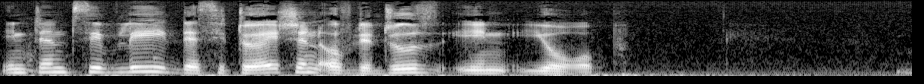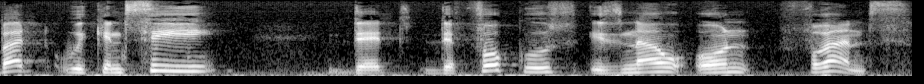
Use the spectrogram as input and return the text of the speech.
intensively the situation of the Jews in Europe. But we can see that the focus is now on France,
